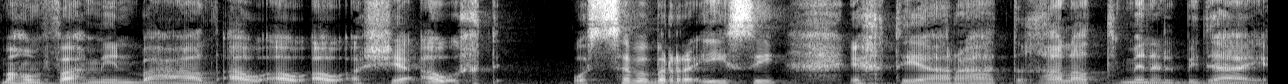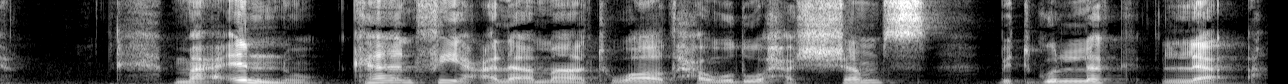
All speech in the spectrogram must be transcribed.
ما هم فاهمين بعض أو أو أو أشياء أو اخت... والسبب الرئيسي اختيارات غلط من البداية. مع إنه كان في علامات واضحة وضوح الشمس بتقول لك لا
